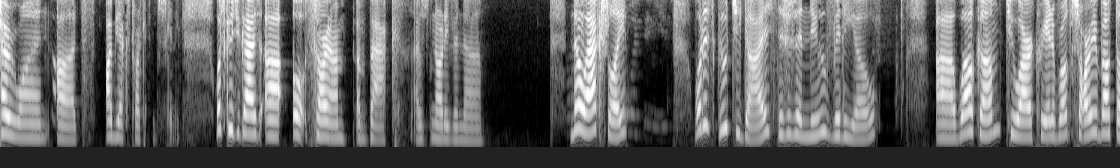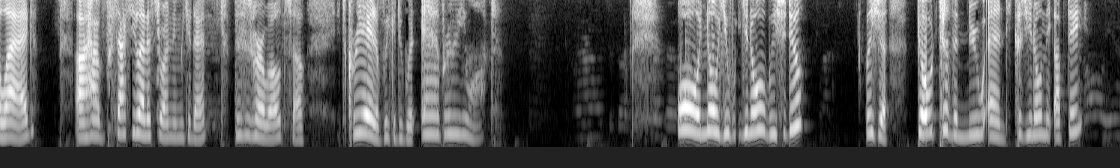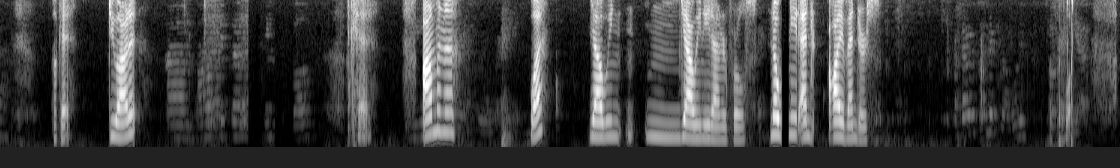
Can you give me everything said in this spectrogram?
Hi everyone, uh, it's IBX Talk. Just kidding. What's good, you guys? Uh, oh, sorry, I'm I'm back. I was not even uh. No, actually, what is Gucci, guys? This is a new video. Uh, welcome to our creative world. Sorry about the lag. I have Sassy Lettuce joining me today. This is her world, so it's creative. We can do whatever we want. Oh no, you you know what we should do? We should go to the new end, cause you know in the update. Okay, do you got it? Okay, I'm gonna. What? Yeah, we mm, yeah we need ender pearls. No, we need ender eye of enders.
